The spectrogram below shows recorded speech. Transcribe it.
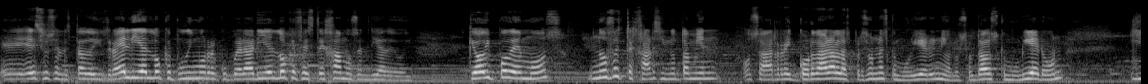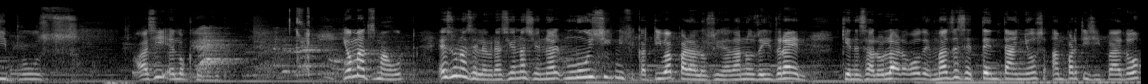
Eh, eso es el estado de Israel y es lo que pudimos recuperar y es lo que festejamos el día de hoy. Que hoy podemos no festejar, sino también, o sea, recordar a las personas que murieron y a los soldados que murieron. Y pues, así es lo que Yom Ha'atzmaut es una celebración nacional muy significativa para los ciudadanos de Israel, quienes a lo largo de más de 70 años han participado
